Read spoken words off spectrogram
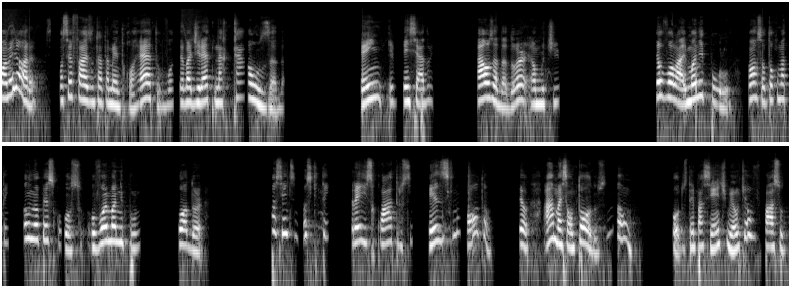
uma melhora. Se você faz um tratamento correto, você vai direto na causa da bem evidenciado. A causa da dor é o motivo. Eu vou lá e manipulo. Nossa, eu tô com uma tensão no meu pescoço. Eu vou e manipulo a dor. Pacientes meus que tem 3, 4, 5 meses que não voltam. Entendeu? Ah, mas são todos? Não. Todos. Tem paciente meu que eu faço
